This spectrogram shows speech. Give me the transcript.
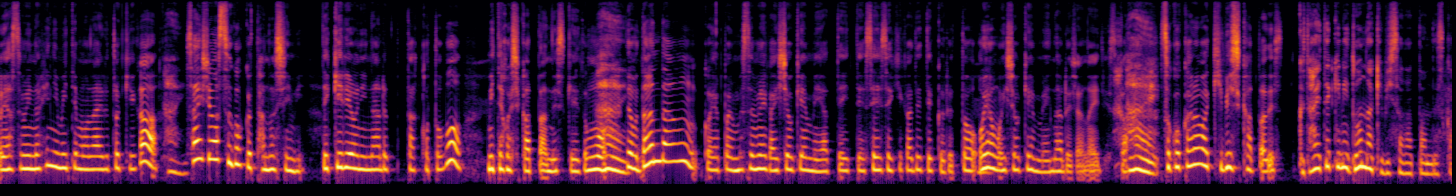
お休みの日に見てもらえる時が、最初はすごく楽しみできるようになったことを見てほしかったんですけれども、はい、でもだんだんこうやっぱり娘が一生懸命やっていて成績が出てくると親も一生懸命になるじゃないですか、はい、そこからは厳しかったです。具体的にどんな厳しさだったんですか、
